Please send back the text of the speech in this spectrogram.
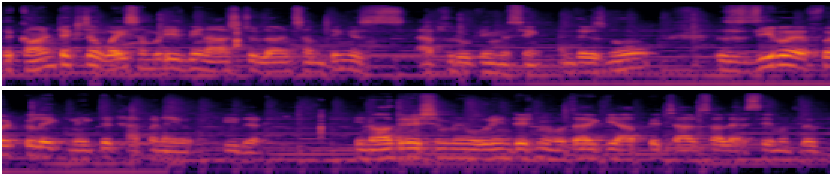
The context of why somebody has been asked to learn something is absolutely missing, and there is no, there's zero effort to like make that happen either. इनाग्रेशन में ओरिएंटेशन में होता है कि आपके चार साल ऐसे मतलब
